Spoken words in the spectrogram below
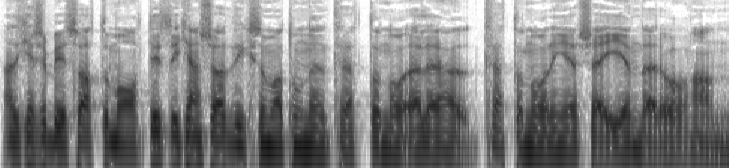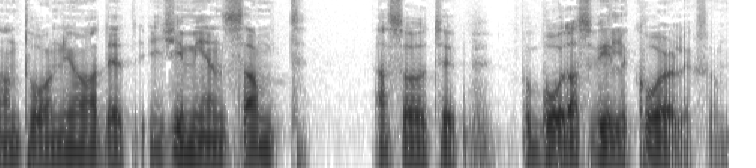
Det kanske blir så automatiskt. Det kanske är liksom att hon är 13 år, eller 13-åriga tjejen där och han Antonio hade ett gemensamt, alltså typ på bådas villkor liksom.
